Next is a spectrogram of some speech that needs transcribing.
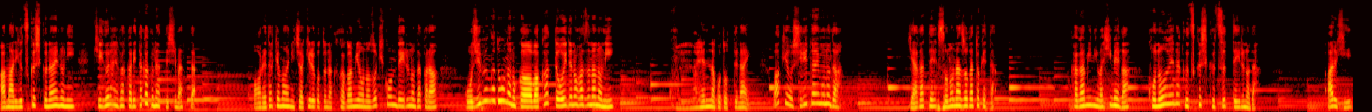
あまり美しくないのに気ぐらいばかり高くなってしまった。あれだけ毎日飽きることなく鏡を覗き込んでいるのだから、ご自分がどうなのか分かっておいでのはずなのに、こんな変なことってない。訳を知りたいものだ。やがてその謎が解けた。鏡には姫がこの上なく美しく映っているのだ。ある日、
